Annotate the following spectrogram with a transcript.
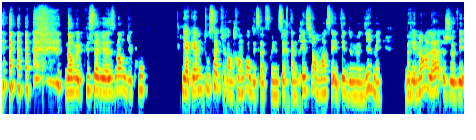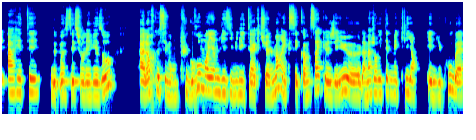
non, mais plus sérieusement, du coup, il y a quand même tout ça qui rentre en compte et ça fout une certaine pression. Moi, ça a été de me dire, mais vraiment, là, je vais arrêter de poster sur les réseaux alors que c'est mon plus gros moyen de visibilité actuellement et que c'est comme ça que j'ai eu euh, la majorité de mes clients. Et du coup, ben,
